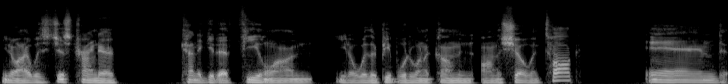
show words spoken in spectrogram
You know, I was just trying to kind of get a feel on, you know, whether people would want to come in, on the show and talk and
